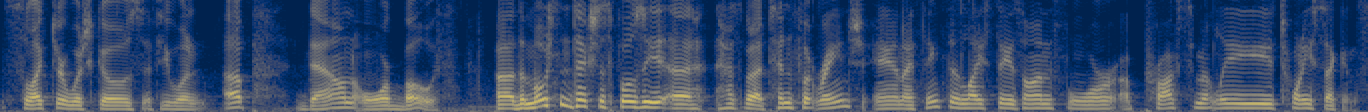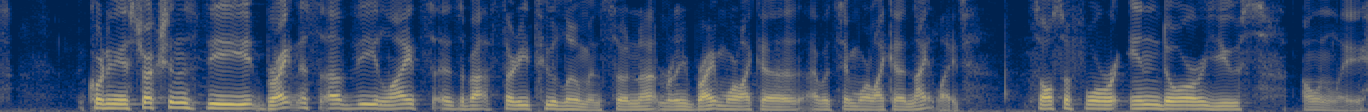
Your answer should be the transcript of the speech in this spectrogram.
selector, which goes if you want up, down, or both. Uh, the motion detection supposedly uh, has about a 10 foot range, and I think the light stays on for approximately 20 seconds. According to the instructions, the brightness of the lights is about 32 lumens, so not really bright, more like a, I would say more like a night light. It's also for indoor use only.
